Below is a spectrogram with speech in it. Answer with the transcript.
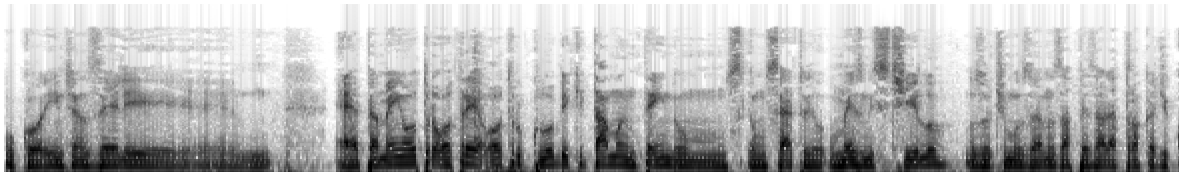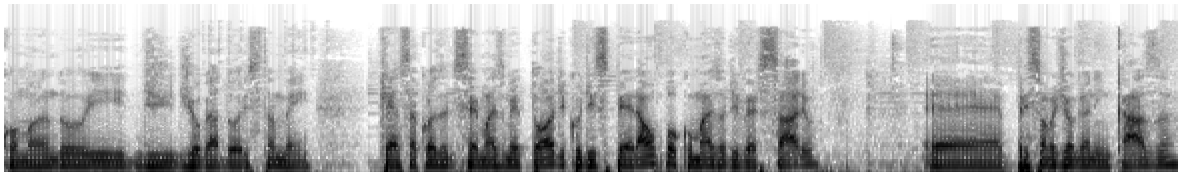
O Corinthians, ele é também outro, outro, outro clube que está mantendo um, um, certo, o mesmo estilo nos últimos anos, apesar da troca de comando e de, de jogadores também. Que é essa coisa de ser mais metódico, de esperar um pouco mais o adversário é, principalmente jogando em casa,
